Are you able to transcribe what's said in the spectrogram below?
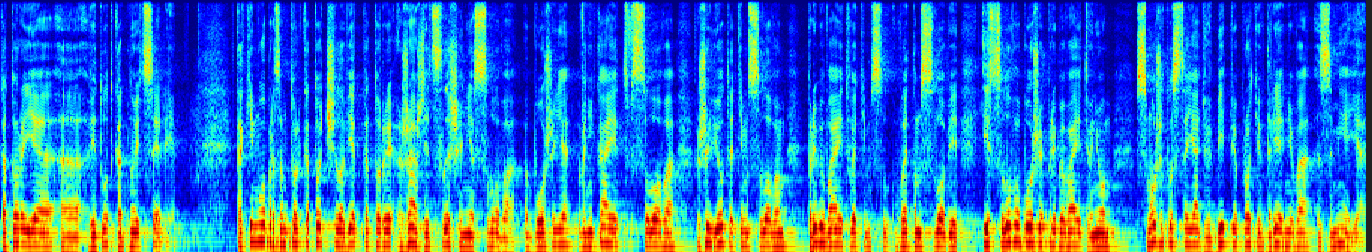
которые э, ведут к одной цели – Таким образом, только тот человек, который жаждет слышания Слова Божия, вникает в Слово, живет этим Словом, пребывает в, этим, в этом Слове, и Слово Божие пребывает в нем, сможет устоять в битве против древнего змея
